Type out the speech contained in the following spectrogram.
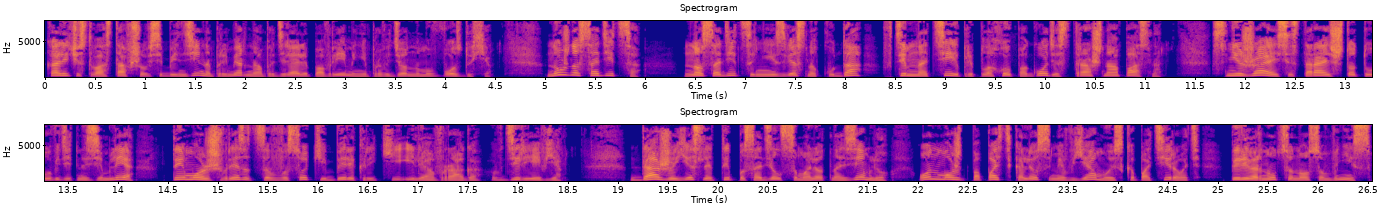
количество оставшегося бензина примерно определяли по времени, проведенному в воздухе. Нужно садиться. Но садиться неизвестно куда, в темноте и при плохой погоде страшно опасно. Снижаясь и стараясь что-то увидеть на земле, ты можешь врезаться в высокий берег реки или оврага, в деревья. Даже если ты посадил самолет на землю, он может попасть колесами в яму и скопотировать, перевернуться носом вниз.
